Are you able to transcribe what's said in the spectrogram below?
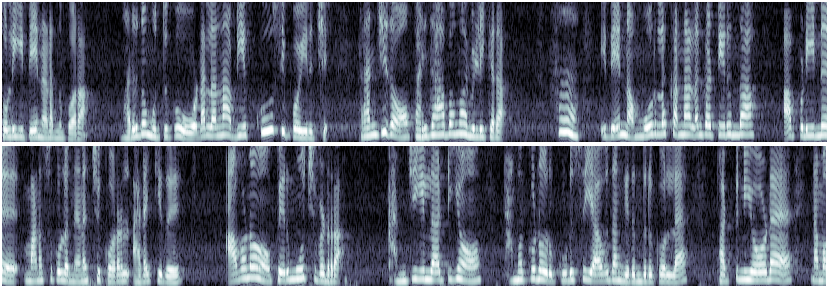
சொல்லிக்கிட்டே நடந்து போகிறான் மருதமுத்துக்கு உடலெல்லாம் அப்படியே கூசி போயிருச்சு. ரஞ்சிதம் பரிதாபமாக விழிக்கிறா. இதே நம்ம ஊரில் கண்ணாலம் கட்டியிருந்தா? அப்படின்னு மனசுக்குள்ளே நினச்சி குரல் அடைக்குது. அவனும் பெருமூச்சு விடுறான் கஞ்சி இல்லாட்டியும் நமக்குன்னு ஒரு குடிசையாவது அங்கே இருந்திருக்கும்ல. பட்டினியோட நம்ம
